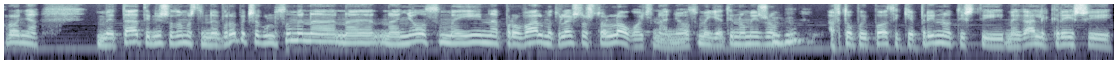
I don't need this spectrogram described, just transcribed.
χρόνια μετά την είσοδό μας στην Ευρώπη, εξακολουθούμε να, να, να νιώθουμε ή να προβάλλουμε τουλάχιστον στο λόγο, όχι να νιώθουμε, γιατί νομίζω αυτό που υπόθηκε πριν, ότι στη μεγάλη κρίση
